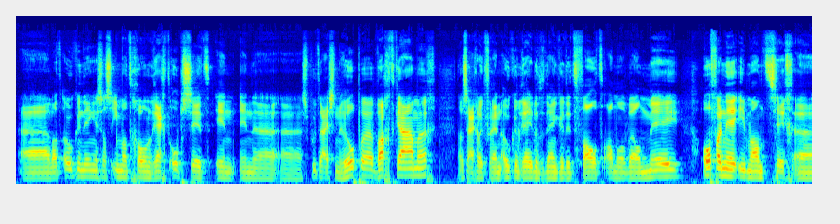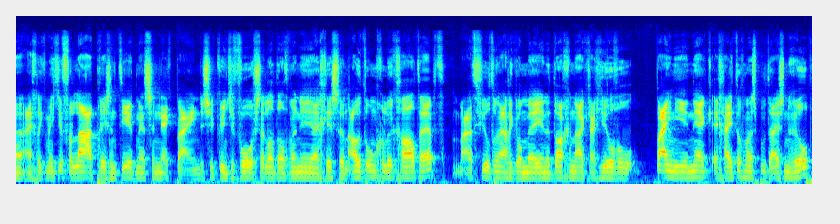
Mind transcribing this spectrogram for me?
Eh, wat ook een ding is, als iemand gewoon rechtop zit in, in de eh spoedeisende hulp wachtkamer. Dat is eigenlijk voor hen ook een reden om te denken, dit valt allemaal wel mee. Of wanneer iemand zich eh, eigenlijk een beetje verlaat presenteert met zijn nekpijn. Dus je kunt je voorstellen dat wanneer jij gisteren een auto-ongeluk gehad hebt, maar het viel toen eigenlijk wel mee en de dag erna krijg je heel veel pijn in je nek en ga je toch naar spoedeisende hulp.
